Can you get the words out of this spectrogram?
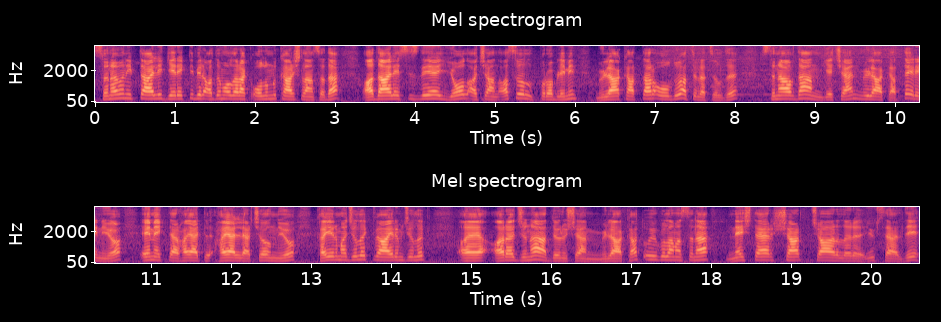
Sınavın iptali gerekli bir adım olarak olumlu karşılansa da adaletsizliğe yol açan asıl problemin mülakatlar olduğu hatırlatıldı. Sınavdan geçen mülakatta eleniyor. Emekler, hayal- hayaller çalınıyor. Kayırmacılık ve ayrımcılık e, aracına dönüşen mülakat uygulamasına neşter şart çağrıları yükseldi.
